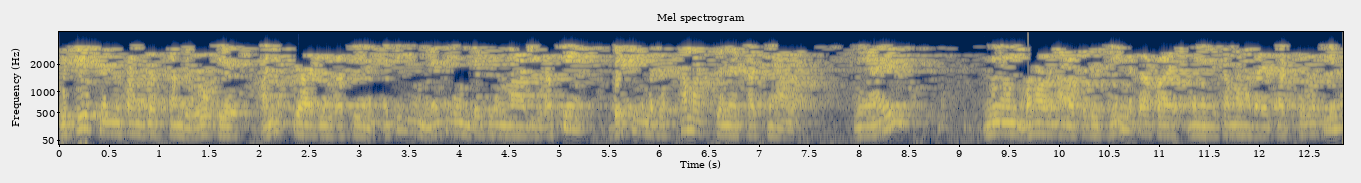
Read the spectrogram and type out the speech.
විශේෂයෙන්ම පංචස්කන්ධ ලෝකයේ අනිත්‍ය ආදී වශයෙන් ඇතිවීම නැතිවීම දැකීම ආදී වශයෙන් දැකීමට සමත් වන ප්‍රඥාවක්. මෙයයි මේ භාවනාව ප්‍රතිදීමට අපාය මේ සමාන අය පැත්තවල තියෙන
